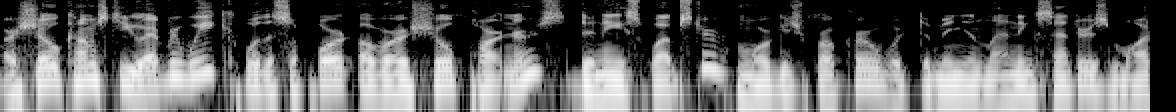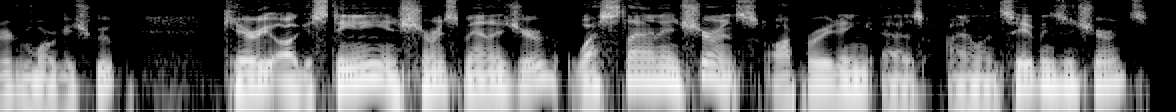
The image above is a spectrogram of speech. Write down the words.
Our show comes to you every week with the support of our show partners Denise Webster, mortgage broker with Dominion Lending Centers Modern Mortgage Group, Carrie Augustini, insurance manager, Westland Insurance, operating as Island Savings Insurance,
